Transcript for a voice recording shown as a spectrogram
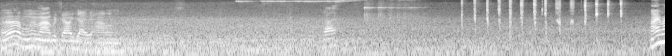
เออมึงไม่มากูจะเอาใหญ่ไปหามึงได้ไหมไหม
